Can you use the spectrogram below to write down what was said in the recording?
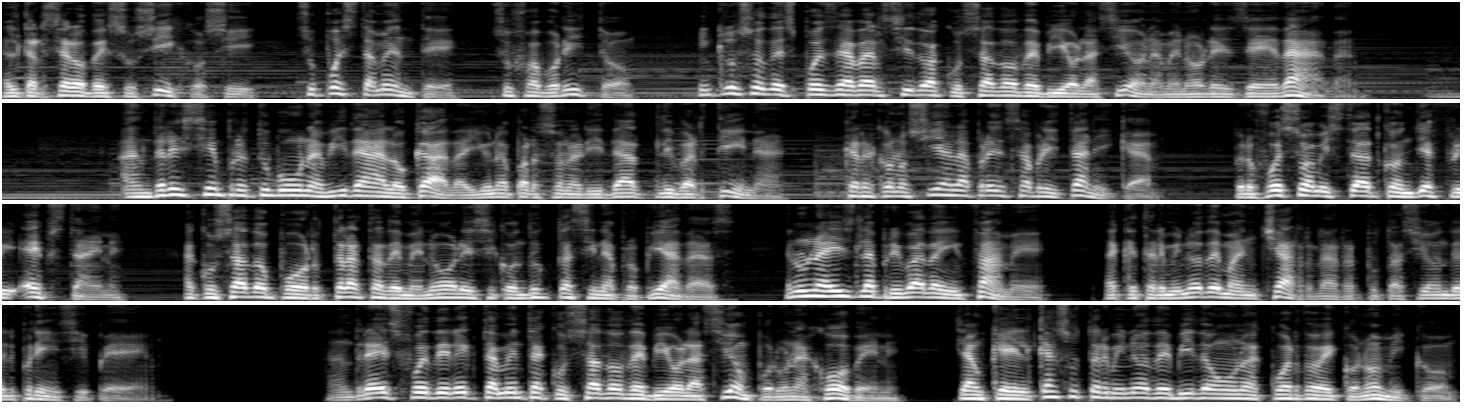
el tercero de sus hijos y, supuestamente, su favorito, incluso después de haber sido acusado de violación a menores de edad. Andrés siempre tuvo una vida alocada y una personalidad libertina que reconocía la prensa británica, pero fue su amistad con Jeffrey Epstein acusado por trata de menores y conductas inapropiadas en una isla privada infame, la que terminó de manchar la reputación del príncipe. Andrés fue directamente acusado de violación por una joven, y aunque el caso terminó debido a un acuerdo económico,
